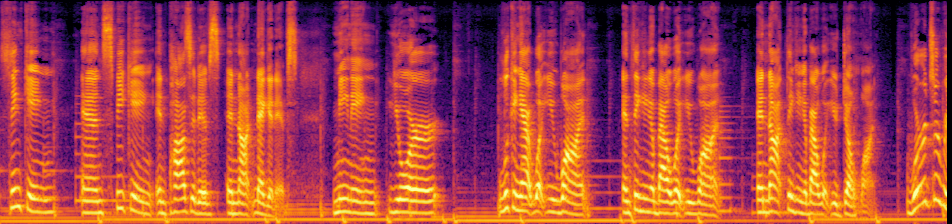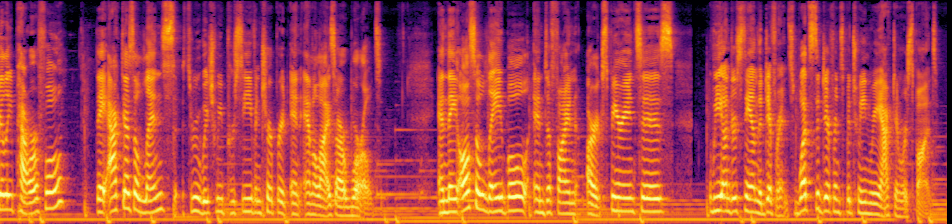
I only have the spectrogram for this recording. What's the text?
thinking and speaking in positives and not negatives, meaning you're looking at what you want and thinking about what you want and not thinking about what you don't want. Words are really powerful. They act as a lens through which we perceive, interpret, and analyze our world. And they also label and define our experiences. We understand the difference. What's the difference between react and respond?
